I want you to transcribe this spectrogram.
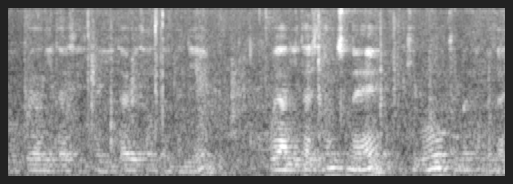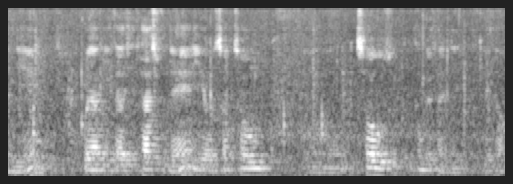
어, 고향 2-2는 이다윗 선교사님, 고향 2-3순의 기부 김은 선교사님, 고향 2-4순의 이어서 처우 어, 처우수 선교사님 이렇게 해서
